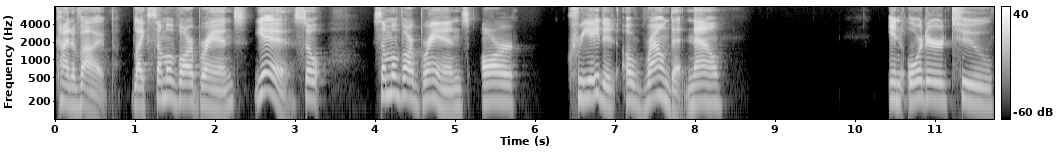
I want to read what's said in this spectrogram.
kind of vibe. Like some of our brands, yeah. So some of our brands are created around that. Now, in order to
